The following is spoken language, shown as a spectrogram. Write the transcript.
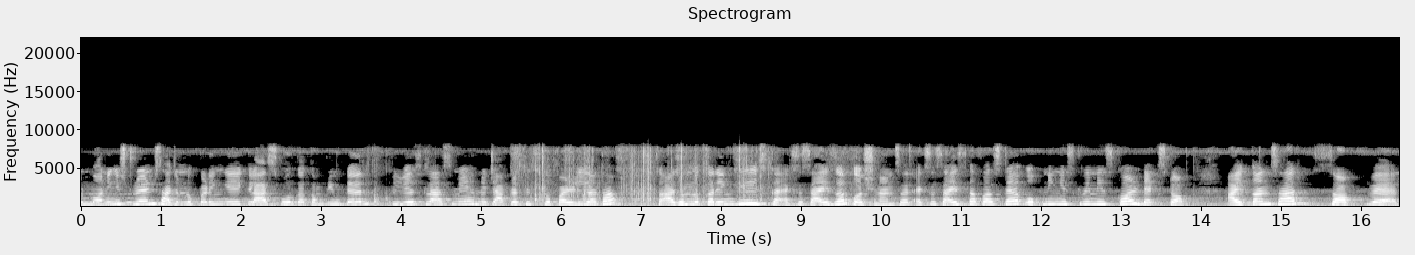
गुड मॉर्निंग स्टूडेंट्स आज हम लोग पढ़ेंगे क्लास फोर का कंप्यूटर प्रीवियस क्लास में हमने चैप्टर सिक्स को पढ़ लिया था. तो आज हम लोग करेंगे इसका एक्सरसाइज और क्वेश्चन आंसर एक्सरसाइज का फ़र्स्ट है opening screen is called desktop icons are software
